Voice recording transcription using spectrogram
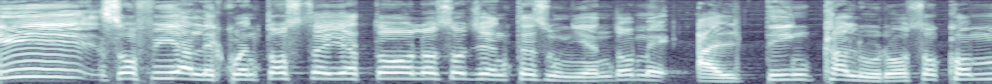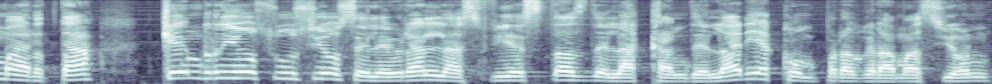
Y Sofía, le cuento a usted y a todos los oyentes, uniéndome al team caluroso con Marta, que en Río Sucio celebran las fiestas de la Candelaria con programación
